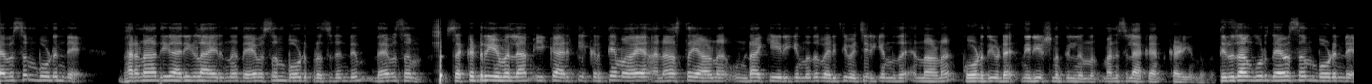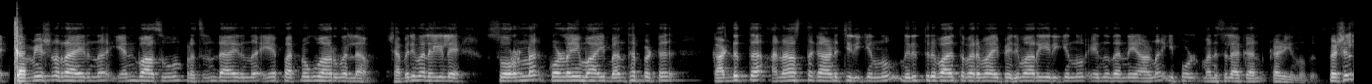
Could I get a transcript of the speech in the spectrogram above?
ദേവസ്വം ബോർഡിന്റെ ഭരണാധികാരികളായിരുന്ന ദേവസ്വം ബോർഡ് പ്രസിഡന്റും ദേവസ്വം സെക്രട്ടറിയുമെല്ലാം ഈ കാര്യത്തിൽ കൃത്യമായ അനാസ്ഥയാണ് ഉണ്ടാക്കിയിരിക്കുന്നത് വരുത്തി വച്ചിരിക്കുന്നത് എന്നാണ് കോടതിയുടെ നിരീക്ഷണത്തിൽ നിന്നും മനസ്സിലാക്കാൻ കഴിയുന്നത്. തിരുവിതാംകൂർ ദേവസ്വം ബോർഡിന്റെ കമ്മീഷണറായിരുന്ന എൻ വാസുവും പ്രസിഡന്റായിരുന്ന എ പത്മകുമാറുമെല്ലാം ശബരിമലയിലെ സ്വർണ കൊള്ളയുമായി ബന്ധപ്പെട്ട് കടുത്ത അനാസ്ഥ കാണിച്ചിരിക്കുന്നു നിരുത്തരവാദിത്വപരമായി പെരുമാറിയിരിക്കുന്നു എന്ന് തന്നെയാണ് ഇപ്പോൾ മനസ്സിലാക്കാൻ കഴിയുന്നത്. സ്പെഷ്യൽ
